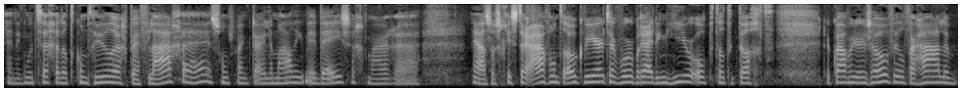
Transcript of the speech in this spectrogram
En ik moet zeggen, dat komt heel erg bij vlagen. Hè. Soms ben ik daar helemaal niet mee bezig. Maar ja, zoals gisteravond ook weer ter voorbereiding hierop, dat ik dacht, er kwamen weer zoveel verhalen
